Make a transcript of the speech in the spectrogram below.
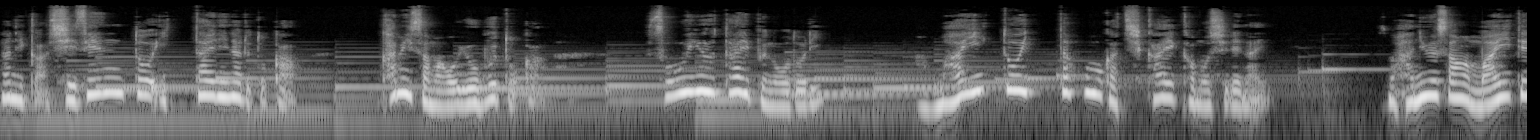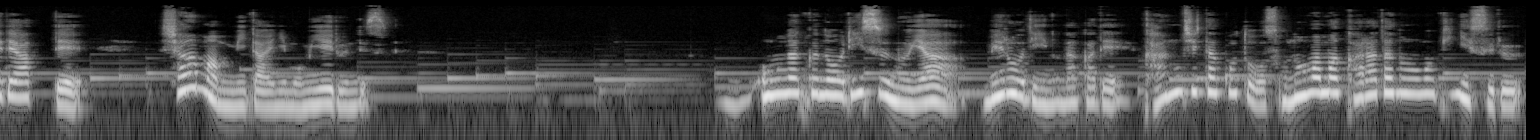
何か自然と一体になるとか、神様を呼ぶとか、そういうタイプの踊り、舞と言った方が近いかもしれない。その羽生さんは舞手であって、シャーマンみたいにも見えるんです。音楽のリズムやメロディーの中で感じたことをそのまま体の動きにする。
